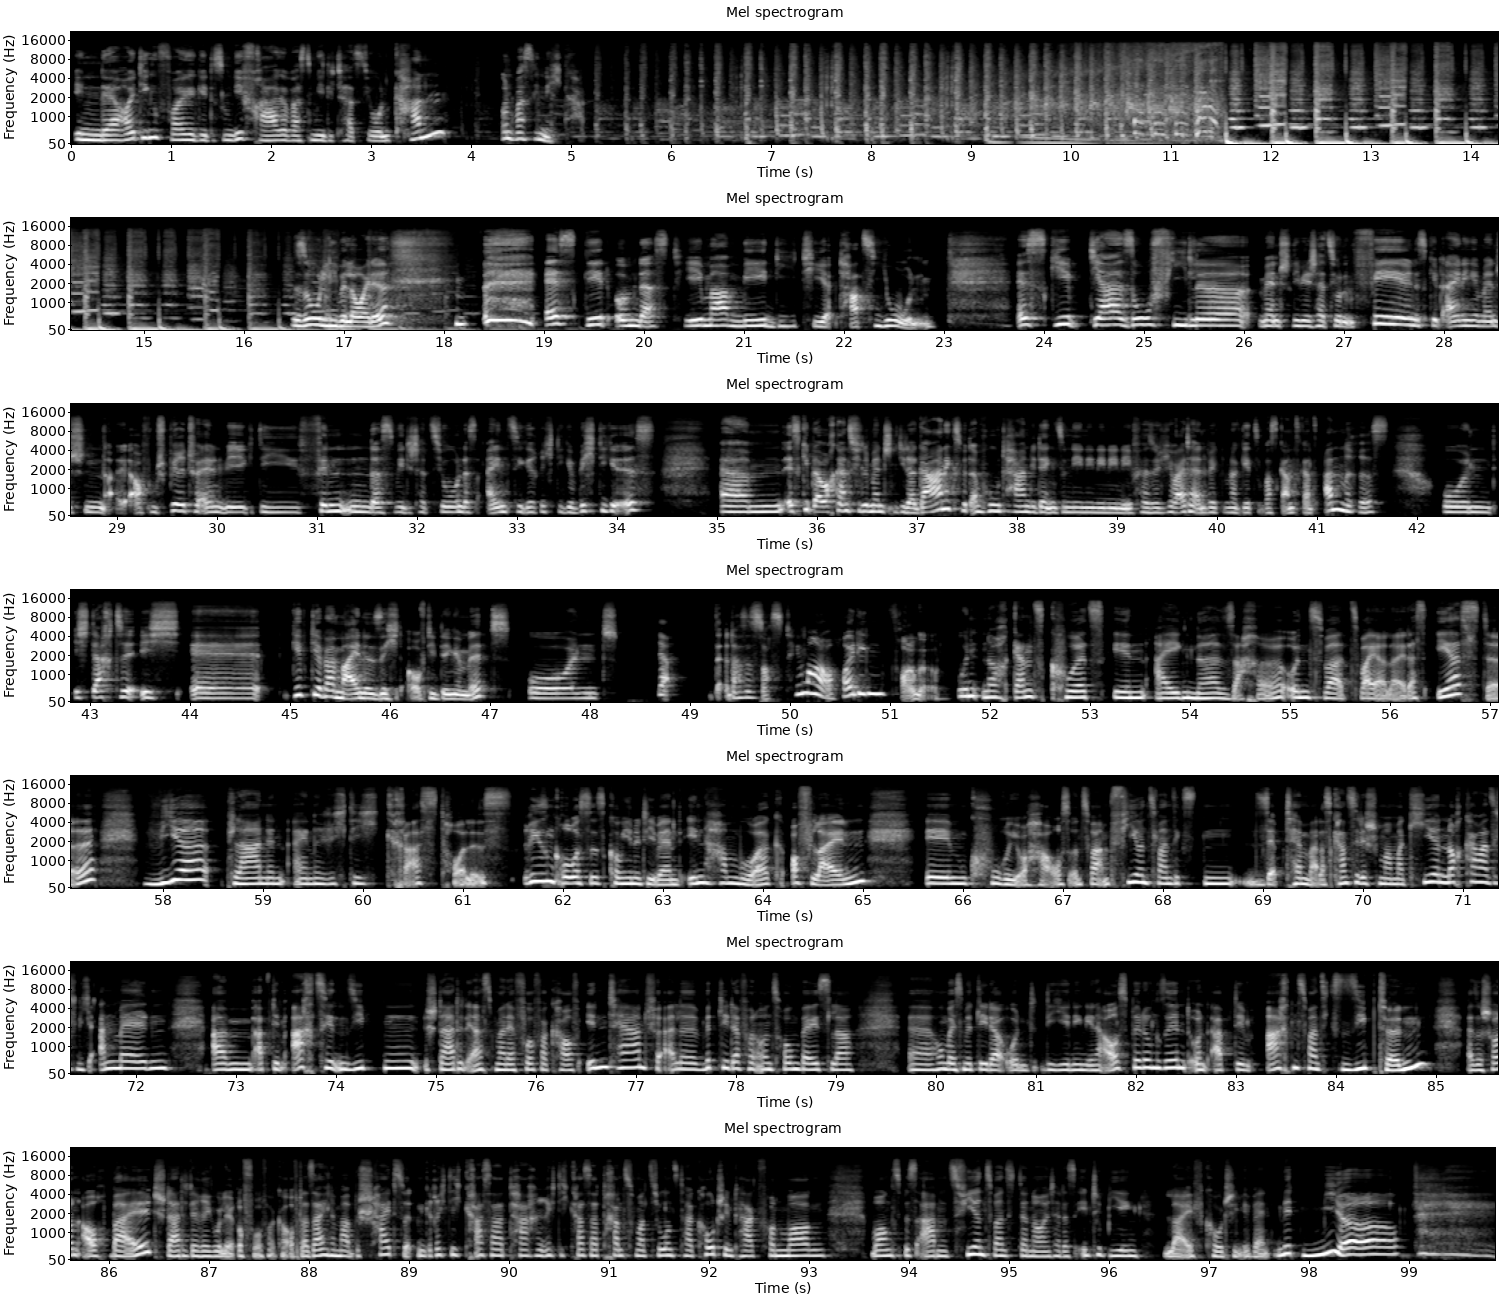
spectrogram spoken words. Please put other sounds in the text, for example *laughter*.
In der heutigen Folge geht es um die Frage, was Meditation kann und was sie nicht kann. So, liebe Leute, *laughs* es geht um das Thema Meditation. Es gibt ja so viele Menschen, die Meditation empfehlen. Es gibt einige Menschen auf dem spirituellen Weg, die finden, dass Meditation das einzige richtige Wichtige ist. Ähm, es gibt aber auch ganz viele Menschen, die da gar nichts mit am Hut haben, die denken so, nee, nee, nee, nee, nee, persönliche Weiterentwicklung, da geht es um was ganz, ganz anderes. Und ich dachte, ich äh, gebe dir mal meine Sicht auf die Dinge mit. Und das ist das Thema der heutigen Folge. Und noch ganz kurz in eigener Sache. Und zwar zweierlei. Das erste, wir planen ein richtig krass tolles, riesengroßes Community-Event in Hamburg offline im Curio-Haus und zwar am 24. September. Das kannst du dir schon mal markieren. Noch kann man sich nicht anmelden. Ähm, ab dem 18.07. startet erstmal der Vorverkauf intern für alle Mitglieder von uns, Homebasler, äh, Homebase-Mitglieder und diejenigen, die in der Ausbildung sind. Und ab dem 28.07., also schon auch bald, startet der reguläre Vorverkauf. Da sage ich nochmal Bescheid. Es wird ein richtig krasser Tag, ein richtig krasser Transformationstag, Coaching-Tag von morgen, morgens bis abends, 24.09 weiter das Into Being Live Coaching Event mit mir.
